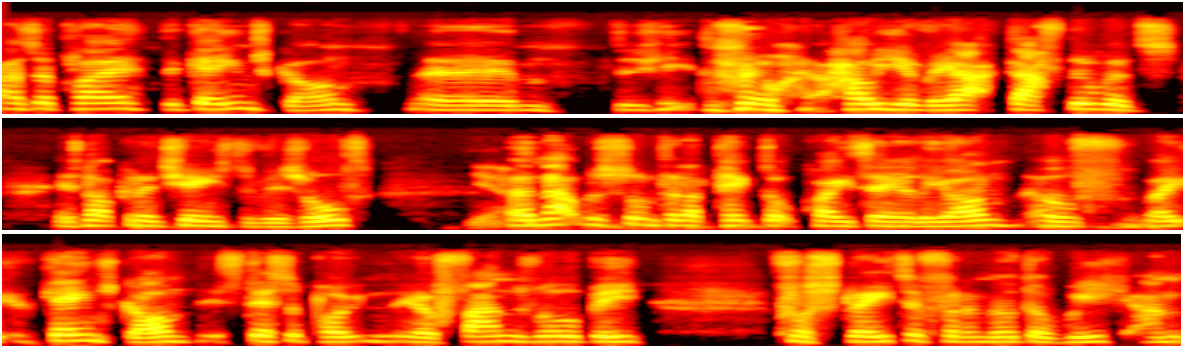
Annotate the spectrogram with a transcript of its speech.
as a player. The game's gone. Um, you know, how you react afterwards is not going to change the result. Yeah. And that was something I picked up quite early on. Of like, game's gone. It's disappointing. You know, fans will be frustrated for another week. And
